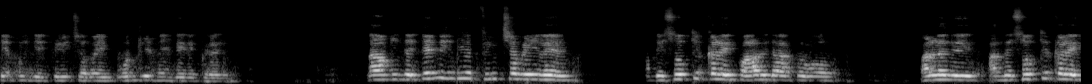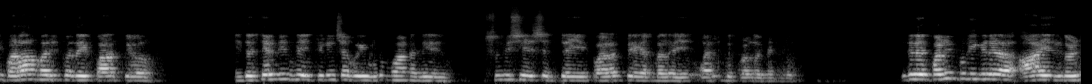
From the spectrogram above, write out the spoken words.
தென்னிந்திய திருச்சபை ஒன்றிணைந்து இருக்கிறது நாம் இந்த தென்னிந்திய திருச்சபையில அந்த சொத்துக்களை பாதுகாக்கவோ அல்லது அந்த சொத்துக்களை பராமரிப்பதை பார்க்கிறோம். இந்த தென்னிந்திய திருச்சபை உருவானது சுவிசேஷத்தை வளர்த்து என்பதை அறிந்து கொள்ள வேண்டும். இதில் பணிபுரிகிற ஆயர்கள்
